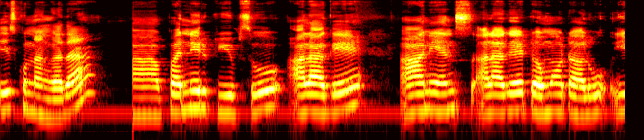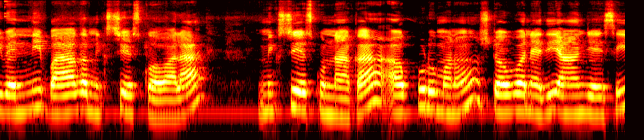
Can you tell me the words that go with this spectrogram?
తీసుకున్నాం కదా. పన్నీర్ క్యూబ్స్ అలాగే ఆనియన్స్ అలాగే టొమాటాలు ఇవన్నీ బాగా మిక్స్ చేసుకోవాలా. మిక్స్ చేసుకున్నాక అప్పుడు మనం స్టవ్ అనేది ఆన్ చేసి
